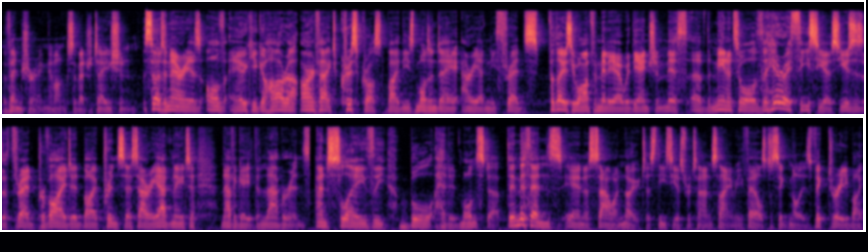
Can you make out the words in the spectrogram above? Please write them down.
venturing amongst the vegetation. Certain areas of Aokigahara are in fact crisscrossed by these modern day Ariadne threads. For those who aren't familiar with the ancient myth of the Minotaur, the hero Theseus uses a thread provided by Princess Ariadne to navigate the labyrinth and slay the bull headed monster. The myth ends in a sour note as Theseus returns home. He fails to signal his victory by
